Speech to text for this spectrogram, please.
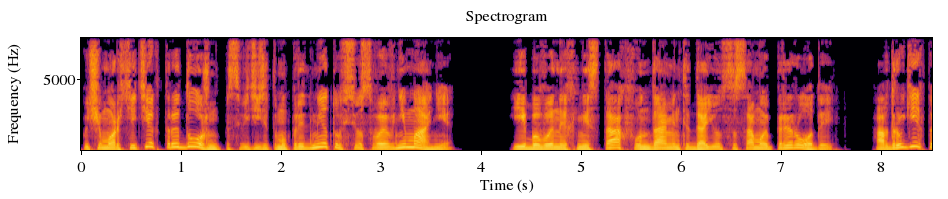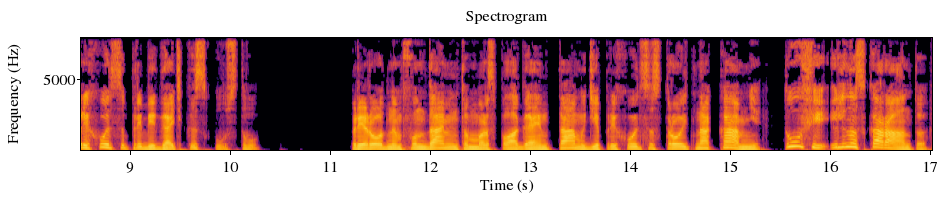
почему архитектор и должен посвятить этому предмету все свое внимание, ибо в иных местах фундаменты даются самой природой, а в других приходится прибегать к искусству. Природным фундаментом мы располагаем там, где приходится строить на камне, туфи или на скаранто,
